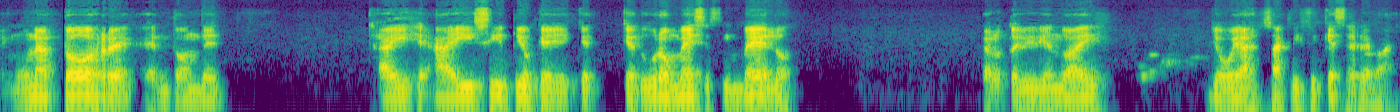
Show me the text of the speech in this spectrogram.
en una torre en donde hay, hay sitios que, que, que meses sin velo, pero estoy viviendo ahí, yo voy a sacrificar ese rebaño.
